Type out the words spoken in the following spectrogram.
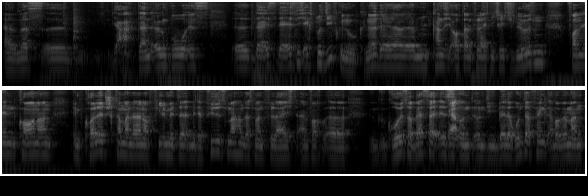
Äh, was äh, ja dann irgendwo ist da ist, der ist nicht explosiv genug. Ne? Der ähm, kann sich auch dann vielleicht nicht richtig lösen von den Cornern. Im College kann man da noch viel mit der, mit der Physis machen, dass man vielleicht einfach äh, größer, besser ist Ja. und, und die Bälle runterfängt. Aber wenn man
